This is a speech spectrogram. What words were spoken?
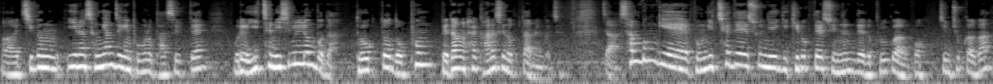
어, 지금 이런 성향적인 부분을 봤을 때 우리가 2021년보다 더욱더 높은 배당을 할 가능성이 높다는 거죠. 자, 3분기에 분기 최대 순이익이 기록될 수 있는데도 불구하고 지금 주가가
